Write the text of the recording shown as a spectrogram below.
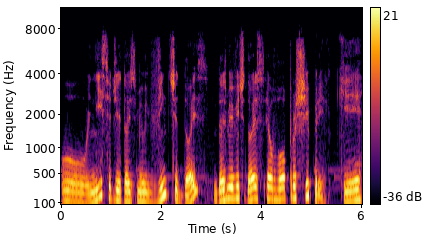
o início de 2022. Em 2022, eu vou pro Chipre, que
